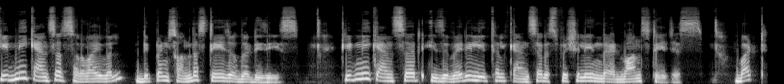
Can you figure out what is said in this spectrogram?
Kidney cancer survival depends on the stage of the disease. Kidney cancer is a very lethal cancer, especially in the advanced stages. But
